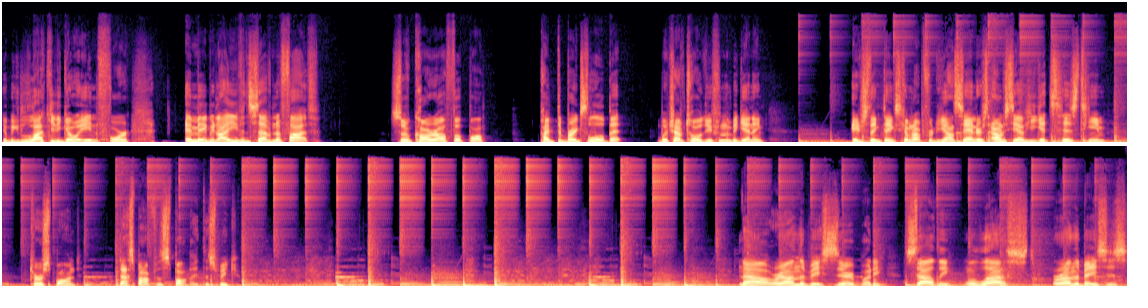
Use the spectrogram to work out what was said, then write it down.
You'll be lucky to go 8 and 4, and maybe not even 7 and 5. So, Colorado football, pipe the brakes a little bit, which I've told you from the beginning. Interesting things coming up for Deion Sanders. I want to see how he gets his team to respond. That's about for the spotlight this week. Now, around the bases, everybody. Sadly, will last around the bases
